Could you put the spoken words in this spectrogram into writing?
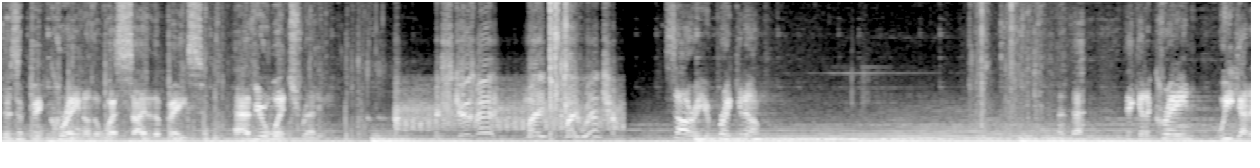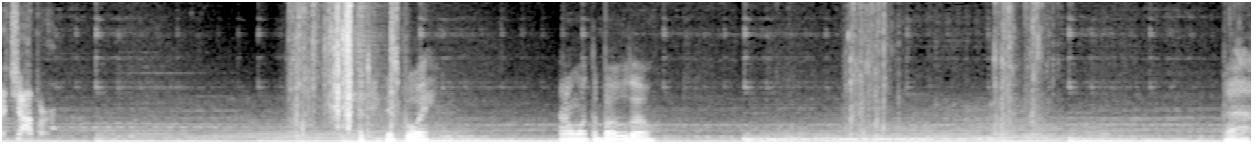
There's a big crane on the west side of the base. Have your winch ready. My my winch? Sorry, you're breaking up. they got a crane, we got a chopper. I take this boy. I don't want the bow though. Ah,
